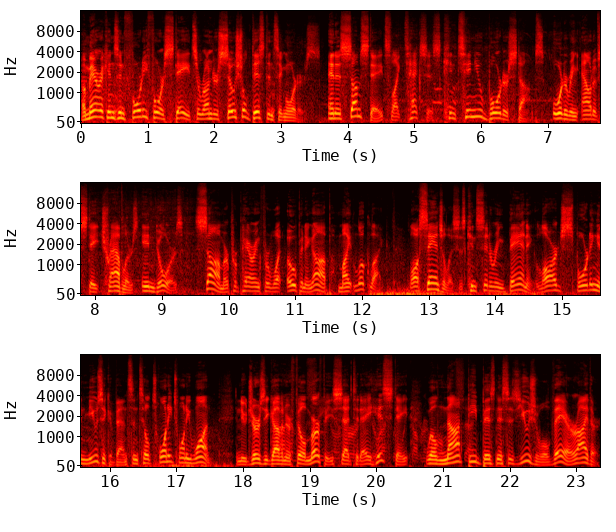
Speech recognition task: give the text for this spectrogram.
Americans in 44 states are under social distancing orders. And as some states, like Texas, continue border stops, ordering out of state travelers indoors, some are preparing for what opening up might look like. Los Angeles is considering banning large sporting and music events until 2021. New Jersey Governor Phil Murphy said today his state will not be business as usual there either.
